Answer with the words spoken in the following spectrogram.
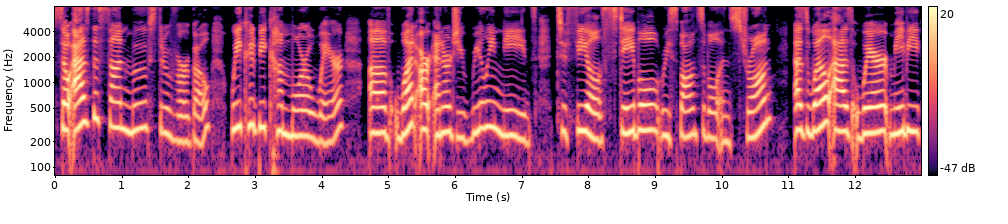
So, as the sun moves through Virgo, we could become more aware of what our energy really needs to feel stable, responsible, and strong, as well as where maybe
